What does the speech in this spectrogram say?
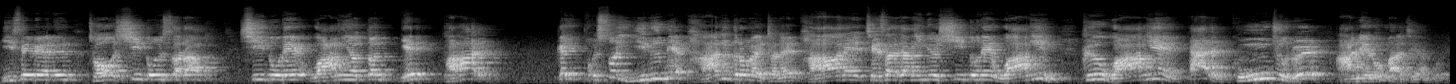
이세벨은 저 시돈 사람 시돈의 왕이었던 옛 바알. 그러니까 벌써 이름에 바알이 들어가 있잖아요. 바알의 제사장이며 시돈의 왕인 그 왕의 딸 공주를 아내로 맞이한 거예요.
